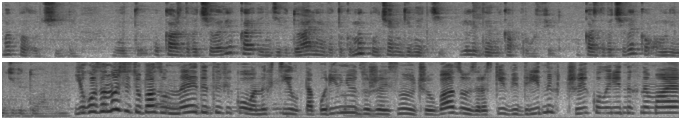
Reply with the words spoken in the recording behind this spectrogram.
мы получили. Вот. У каждого человека индивидуальный, вот такой, мы получаем генотип или ДНК-профиль. У каждого человека он индивидуальный. Його заносять у базу неідентифікованих тіл та порівнюють з уже існуючою базою зразків від рідних чи, коли рідних немає,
